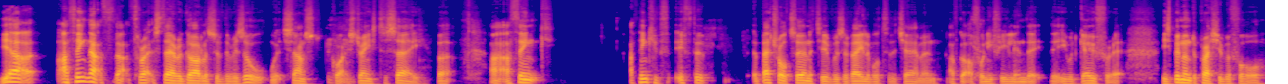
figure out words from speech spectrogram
Yeah, I think that that threat's there regardless of the result, which sounds quite mm-hmm. strange to say, but I, I think I think if if the a better alternative was available to the chairman, I've got a funny feeling that, that he would go for it. He's been under pressure before.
